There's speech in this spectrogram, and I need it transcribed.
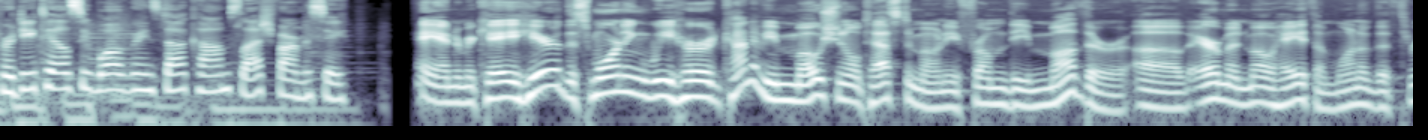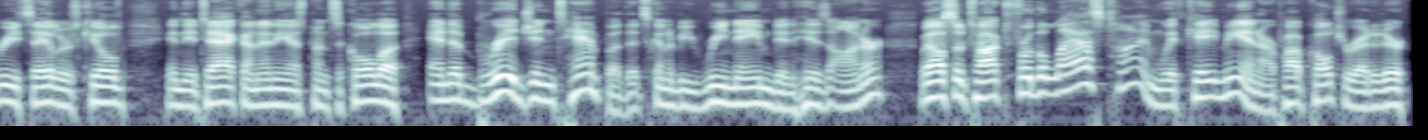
For details, see walgreens.com slash pharmacy. Hey, Andrew McKay here. This morning we heard kind of emotional testimony from the mother of Airman Mo Haitham, one of the three sailors killed in the attack on NAS Pensacola, and a bridge in Tampa that's going to be renamed in his honor. We also talked for the last time with Kate Meehan, our pop culture editor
